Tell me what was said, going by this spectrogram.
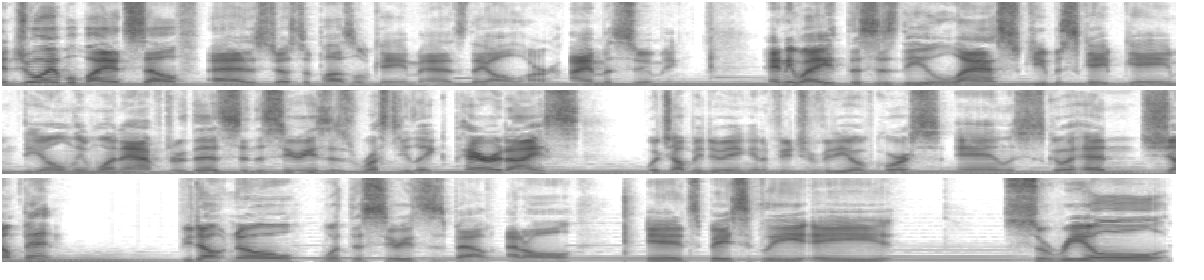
enjoyable by itself as just a puzzle game, as they all are, I'm assuming. Anyway, this is the last Cube Escape game. The only one after this in the series is Rusty Lake Paradise, which I'll be doing in a future video, of course. And let's just go ahead and jump in. If you don't know what this series is about at all, it's basically a surreal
